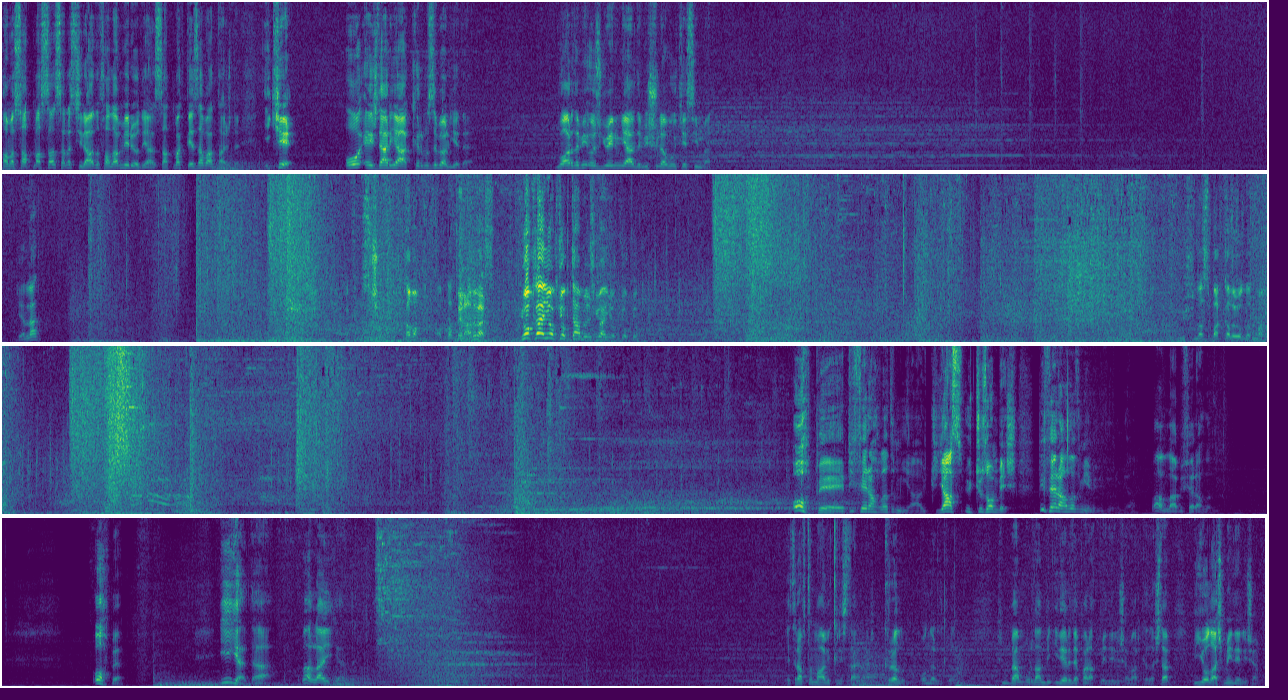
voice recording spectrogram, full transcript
Ama satmazsan sana silahını falan veriyordu. Yani satmak dezavantajlı. 2. O ejderha kırmızı bölgede. Bu arada bir özgüvenim geldi. Bir şu lavuğu keseyim ben. Gel lan. Tamam. Allah belanı versin. Yok lan yok yok tamam özgüven yok yok yok. Nasıl bakkala yolladım ama. Oh be bir ferahladım ya. Yaz 315. Bir ferahladım yemin ediyorum ya. Vallahi bir ferahladım. Oh be. İyi geldi ha. Vallahi iyi geldi. Etrafta mavi kristaller. Kıralım. Onları da kıralım. Şimdi ben buradan bir ileri depar atmayı deneyeceğim arkadaşlar. Bir yol açmayı deneyeceğim.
